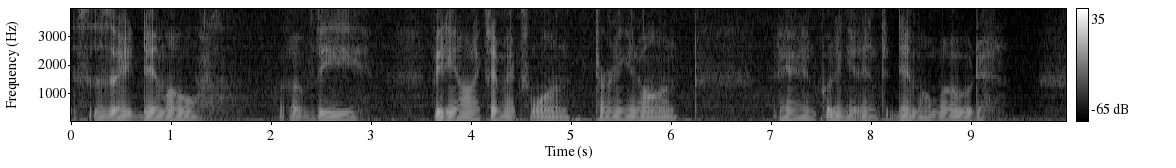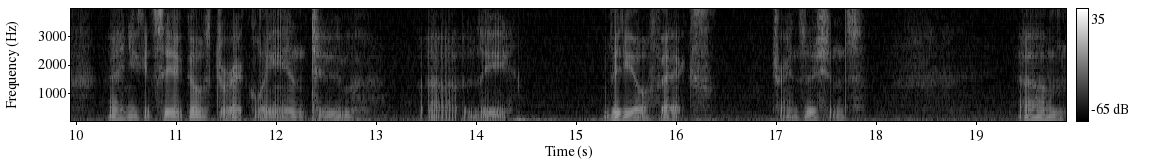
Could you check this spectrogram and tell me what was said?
This is a demo of the Videonics MX1, turning it on and putting it into demo mode and you can see it goes directly into uh, the video effects transitions. Um,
